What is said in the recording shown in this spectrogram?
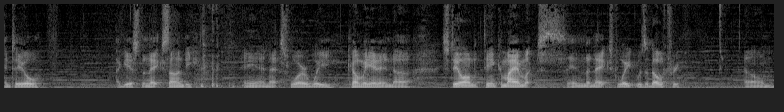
until I guess the next Sunday, and that's where we come in and uh, still on the Ten Commandments. And the next week was adultery. Um,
